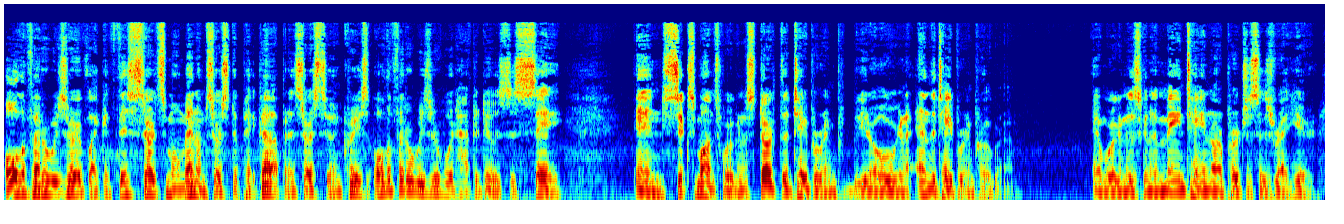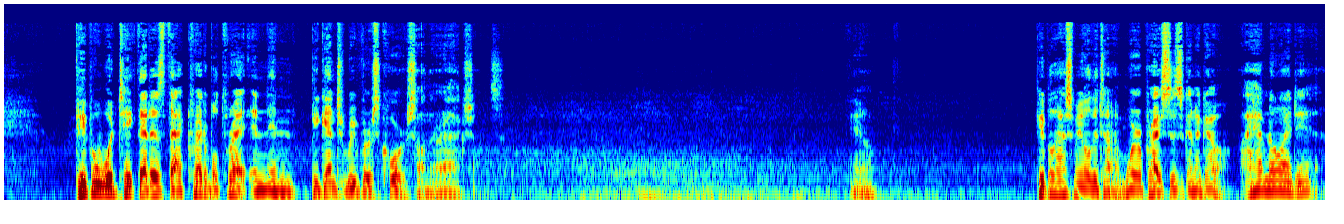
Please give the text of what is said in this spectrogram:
all the Federal Reserve, like if this starts momentum starts to pick up and it starts to increase, all the Federal Reserve would have to do is just say, in six months we're going to start the tapering. You know, we're going to end the tapering program, and we're just going to maintain our purchases right here. People would take that as that credible threat and then begin to reverse course on their actions. You know, people ask me all the time, where are prices going to go? I have no idea.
